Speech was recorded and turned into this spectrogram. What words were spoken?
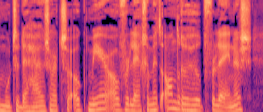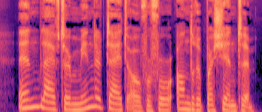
moeten de huisartsen ook meer overleggen met andere hulpverleners en blijft er minder tijd over voor andere patiënten.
